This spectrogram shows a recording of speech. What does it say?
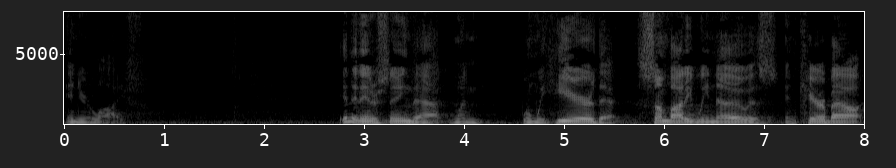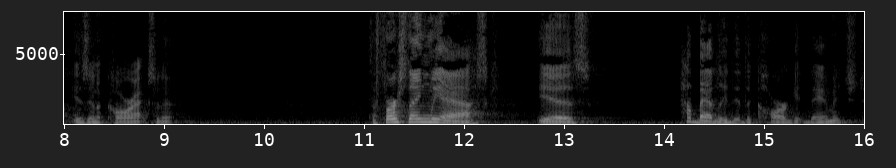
in your life? Isn't it interesting that when, when we hear that somebody we know is and care about is in a car accident, the first thing we ask is, how badly did the car get damaged?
